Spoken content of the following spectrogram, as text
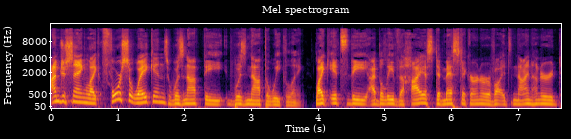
I'm just saying, like Force Awakens was not the was not the weak link. Like it's the I believe the highest domestic earner of all. It's nine hundred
